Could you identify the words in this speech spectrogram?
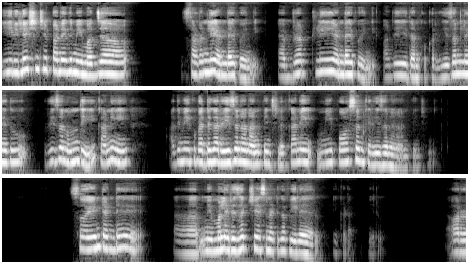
ఈ రిలేషన్షిప్ అనేది మీ మధ్య సడన్లీ ఎండ్ అయిపోయింది. అబ్రప్ట్లీ ఎండ్ అయిపోయింది. అది దానికి ఒక రీజన్ లేదు. రీజన్ ఉంది కానీ అది మీకు పెద్దగా రీజన్ అని అనిపించలేదు. కానీ మీ పర్సన్కి రీజన్ అని అనిపించింది. సో ఏంటంటే మిమ్మల్ని రిజెక్ట్ చేసినట్టుగా ఫీల్ అయ్యారు ఇక్కడ మీరు. ఆర్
